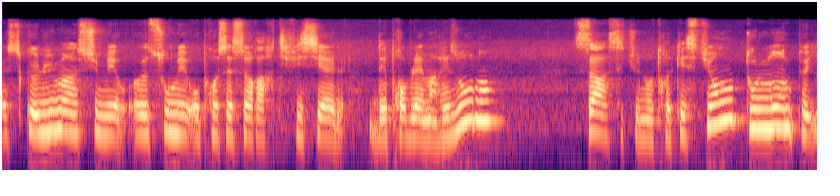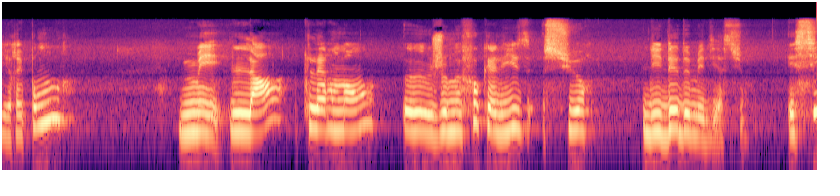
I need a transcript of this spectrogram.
est-ce que l'humain euh, soumet, au processeur artificiel des problèmes à résoudre? Ça, c'est une autre question. Tout le monde peut y répondre. Mais là, clairement, euh, je me focalise sur l'idée de médiation. Et si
